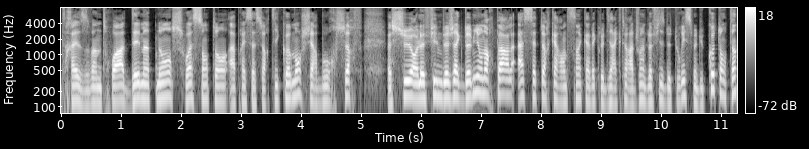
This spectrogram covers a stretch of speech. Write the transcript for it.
13 23. Dès maintenant, 60 ans après sa sortie, comment Cherbourg surfe sur le film de Jacques Demy On en reparle à 7h45 avec le directeur adjoint de l'Office de tourisme du Cotentin.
